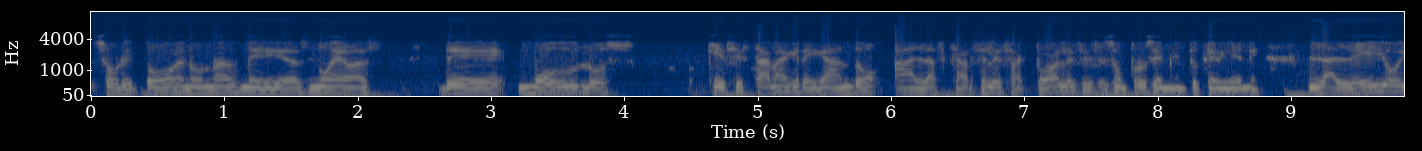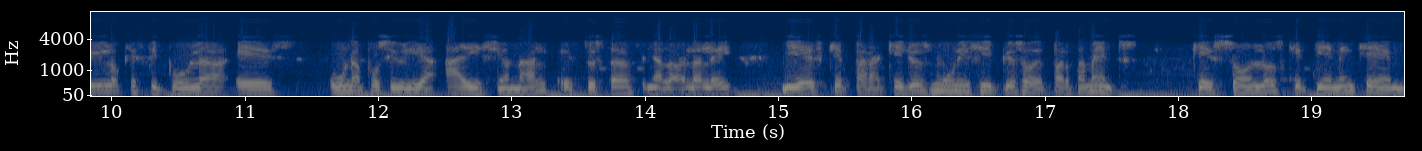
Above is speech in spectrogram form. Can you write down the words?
sobre todo en unas medidas nuevas de módulos que se están agregando a las cárceles actuales. Ese es un procedimiento que viene. La ley hoy lo que estipula es una posibilidad adicional, esto está señalado en la ley, y es que para aquellos municipios o departamentos que son los que tienen que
